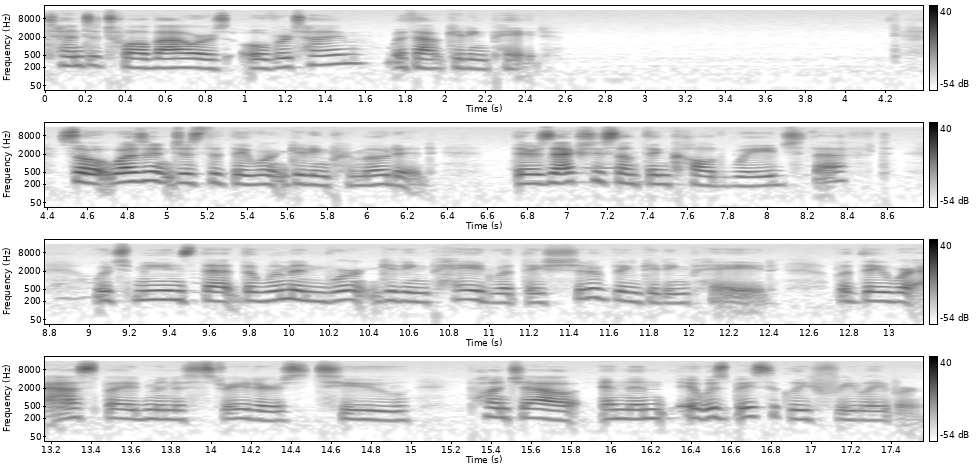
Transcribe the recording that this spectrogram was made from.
10 to 12 hours overtime without getting paid. So it wasn't just that they weren't getting promoted, there's actually something called wage theft, which means that the women weren't getting paid what they should have been getting paid, but they were asked by administrators to punch out, and then it was basically free labor.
